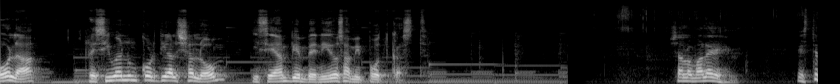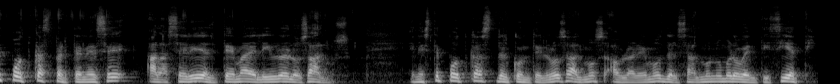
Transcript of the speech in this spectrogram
Hola, reciban un cordial shalom y sean bienvenidos a mi podcast. Shalom Aleichem. Este podcast pertenece a la serie del tema del libro de los Salmos. En este podcast del contenido de los Salmos hablaremos del Salmo número 27,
